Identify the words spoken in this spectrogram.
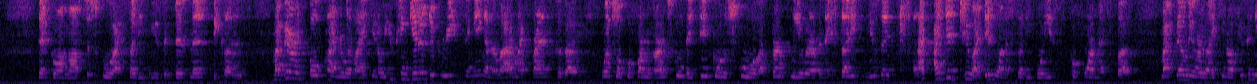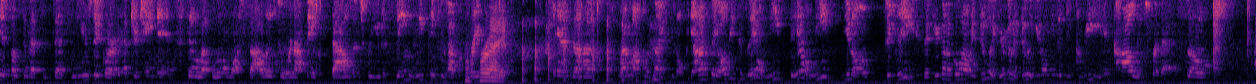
then going off to school. I studied music business because my parents both kind of were like, you know, you can get a degree singing, and a lot of my friends, because I went to a performing arts school, they did go to school at Berklee or whatever, and they studied music, and I, I did too. I did want to study voice performance, but my family were like, you know, if you can get something that's that's music or entertainment and still like a little more solid, so we're not paying thousands for you to sing. We think you have a great right. voice. and uh, my mom was like, you know, Beyonce, all these people, they don't need, they don't need, you know, degrees. If you're gonna go out and do it, you're gonna do it. You don't need a degree in college for that. So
